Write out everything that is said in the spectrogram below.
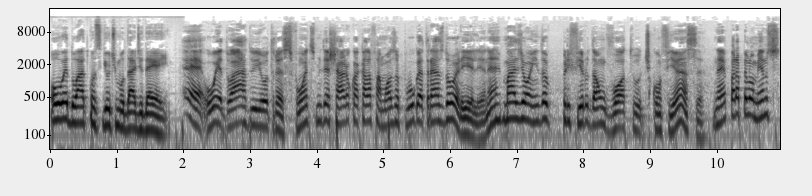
ou o Eduardo conseguiu te mudar de ideia aí? É, o Eduardo e outras fontes me deixaram com aquela famosa pulga atrás da orelha, né? Mas eu ainda prefiro dar um voto de confiança, né? Para pelo menos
